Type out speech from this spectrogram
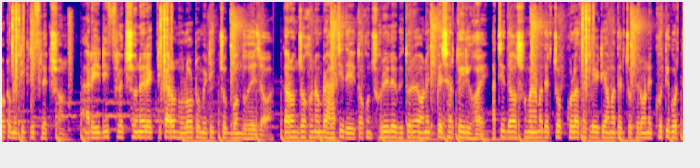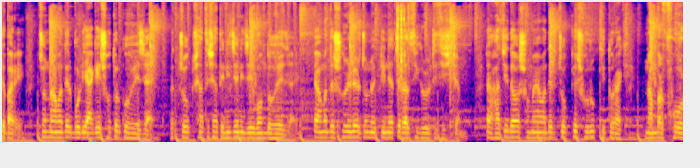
অটোমেটিক রিফ্লেকশন আর এই রিফ্লেকশনের একটি কারণ হলো অটোমেটিক চোখ বন্ধ হয়ে যাওয়া। কারণ যখন আমরা হাঁচি দিই, তখন শরীরের ভিতরে অনেক প্রেশার তৈরি হয়। হাঁচি দেওয়ার সময় আমাদের চোখ খোলা থাকলে এটি আমাদের চোখের অনেক ক্ষতি করতে পারে জন্য আমাদের বডি আগে সতর্ক হয়ে যায়, আর চোখ সাথে সাথে নিজে নিজেই বন্ধ হয়ে যায়। এটা আমাদের শরীরের জন্য একটি ন্যাচারাল সিকিউরিটি সিস্টেম এটা হাঁচি দেওয়ার সময় আমাদের চোখকে সুরক্ষিত রাখে। নাম্বার ফোর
